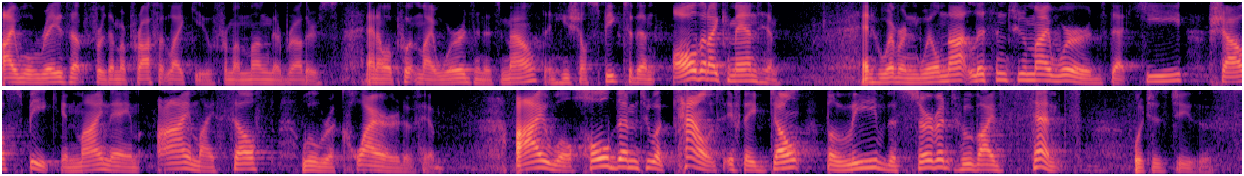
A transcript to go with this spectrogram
I will raise up for them a prophet like you from among their brothers, and I will put my words in his mouth, and he shall speak to them all that I command him. And whoever will not listen to my words that he shall speak in my name, I myself will require it of him. I will hold them to account if they don't believe the servant whom I've sent, which is Jesus.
